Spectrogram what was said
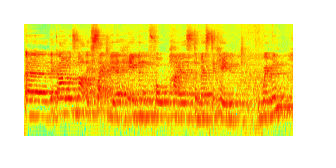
Uh, the Grand was not exactly a haven for pious domesticated women.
